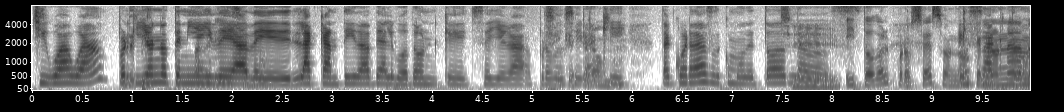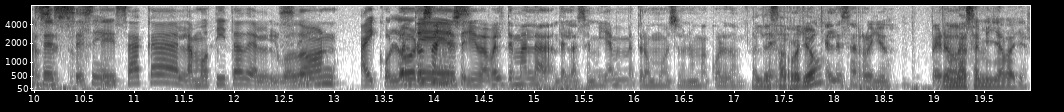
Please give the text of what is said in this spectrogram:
Chihuahua, porque yo no tenía idea de la cantidad de algodón que se llega a producir aquí. ¿Te acuerdas como de todos los... Y todo el proceso, ¿no? Que no nada más es, este, saca la motita de algodón, hay colores. ¿Cuántos años se llevaba el tema la, de la semilla? A mí me traumó eso, no me acuerdo. ¿El desarrollo? El desarrollo, pero... De una semilla Bayer.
